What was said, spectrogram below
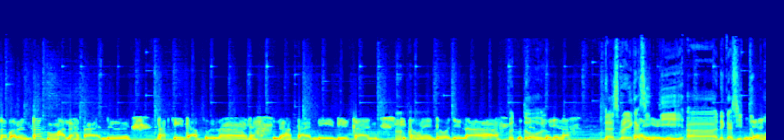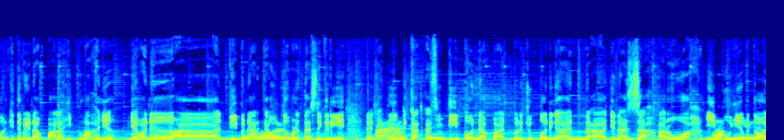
dapat rentas mak dah tak ada. Tapi tak apalah, dah dah tak ada dia kan. Kita redha je lah. Betul. Macam tu je lah. Dan sebenarnya Kak Ah, ya, Siti uh, Dekat situ Ya. pun Kita boleh nampaklah hikmahnya Yang mana uh, Dibenarkan betul. untuk merentas negeri Dan Kak, Ah, Kak, Kak hmm. Siti pun dapat Berjumpa dengan uh, Jenazah arwah ibunya Ah, Betul?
